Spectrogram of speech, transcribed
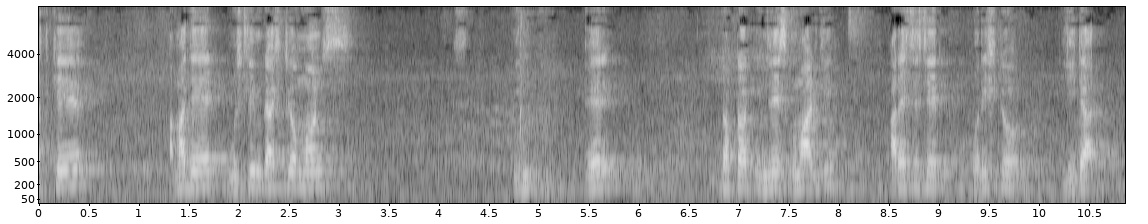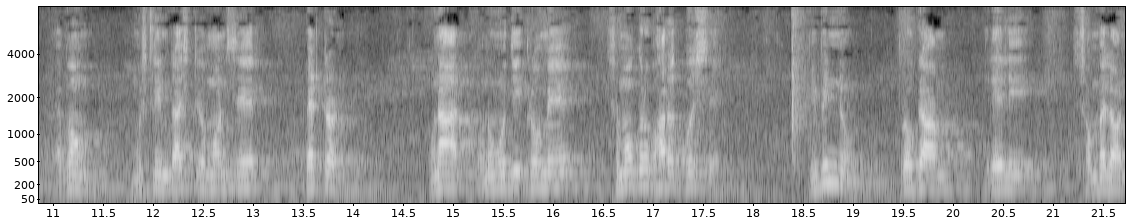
আজকে আমাদের মুসলিম রাষ্ট্রীয় মঞ্চ এর ডক্টর ইন্দ্রেশ কুমারজি আরএসএসের বরিষ্ঠ লিডার এবং মুসলিম রাষ্ট্রীয় মঞ্চের প্যাট্রন ওনার অনুমতিক্রমে সমগ্র ভারতবর্ষে বিভিন্ন প্রোগ্রাম, র্যালি, সম্মেলন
